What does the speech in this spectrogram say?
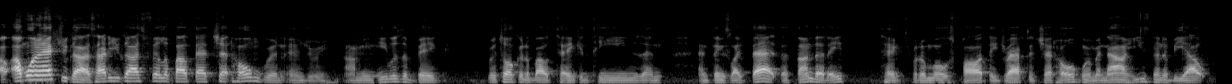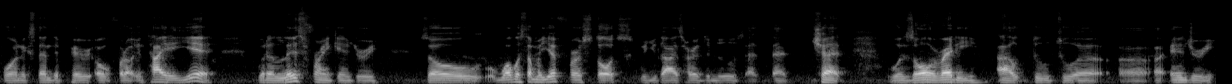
I, I want to ask you guys, how do you guys feel about that Chet Holmgren injury? I mean, he was a big. We're talking about tanking teams and and things like that. The Thunder they tanked for the most part. They drafted Chet Holmgren, and now he's going to be out for an extended period, oh, for the entire year with a Lisfranc injury. So, what were some of your first thoughts when you guys heard the news that that Chet was already out due to a, a, a injury,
